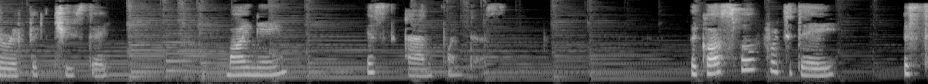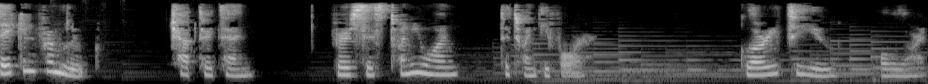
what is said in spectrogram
terrific Tuesday. My name is Anne Fuentes. The Gospel for today is taken from Luke chapter 10, verses 21 to 24. Glory to you, O Lord.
